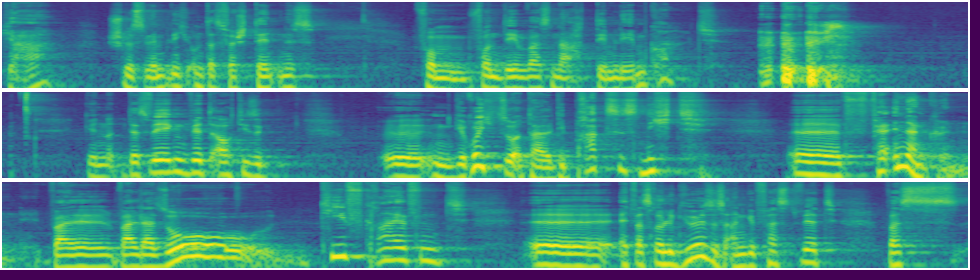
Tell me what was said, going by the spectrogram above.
ja, schlussendlich um das Verständnis vom, von dem, was nach dem Leben kommt. Deswegen wird auch diese, äh, ein Gerichtsurteil die Praxis nicht äh, verändern können, weil, weil da so tiefgreifend äh, etwas Religiöses angefasst wird, was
